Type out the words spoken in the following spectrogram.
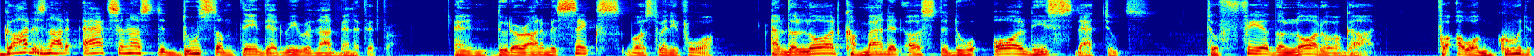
God is not asking us to do something that we will not benefit from. And Deuteronomy 6, verse 24, and the Lord commanded us to do all these statutes, to fear the Lord our God, for our good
